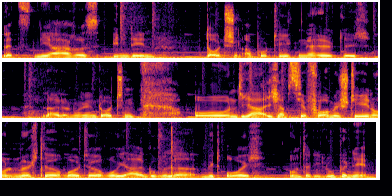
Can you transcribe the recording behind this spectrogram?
letzten Jahres in den deutschen Apotheken erhältlich. Leider nur in den deutschen. Und ja, ich habe es hier vor mir stehen und möchte heute Royal Gorilla mit euch unter die Lupe nehmen.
